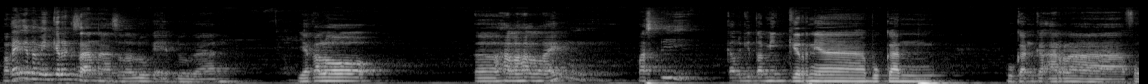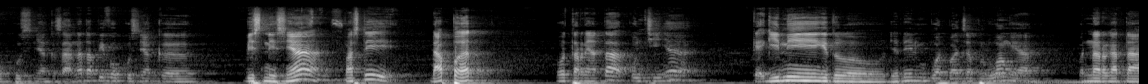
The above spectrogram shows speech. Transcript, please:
makanya kita mikir ke sana selalu kayak itu kan. Ya kalau Eh, hal-hal lain pasti kalau kita mikirnya bukan bukan ke arah fokusnya ke sana tapi fokusnya ke bisnisnya pasti dapat oh ternyata kuncinya kayak gini gitu loh. Jadi buat baca peluang ya benar kata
